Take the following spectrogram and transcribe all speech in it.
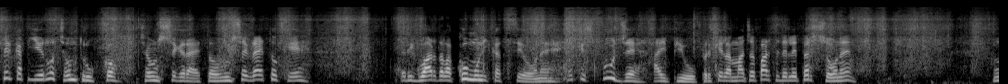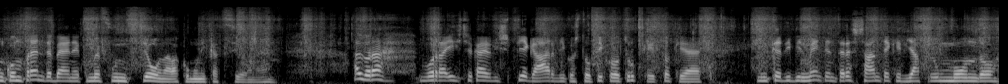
per capirlo c'è un trucco, c'è un segreto, un segreto che riguarda la comunicazione e che sfugge ai più, perché la maggior parte delle persone non comprende bene come funziona la comunicazione allora vorrei cercare di spiegarvi questo piccolo trucchetto che è incredibilmente interessante e che vi apre un mondo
